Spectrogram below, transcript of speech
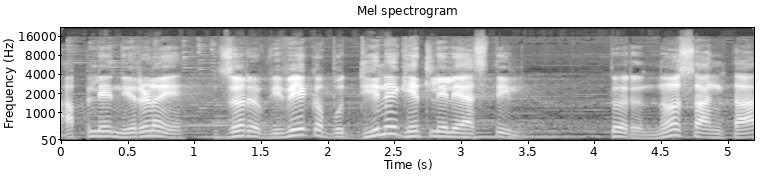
आपले निर्णय जर विवेकबुद्धीने घेतलेले असतील तर न सांगता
